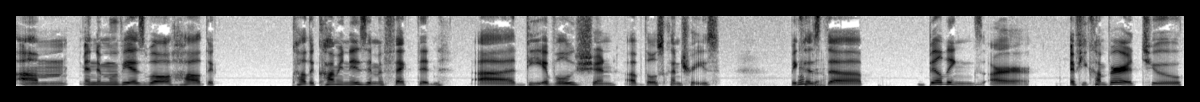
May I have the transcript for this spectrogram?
um, in the movie as well how the how the communism affected uh, the evolution of those countries, because Okay. the buildings are, if you compare it to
